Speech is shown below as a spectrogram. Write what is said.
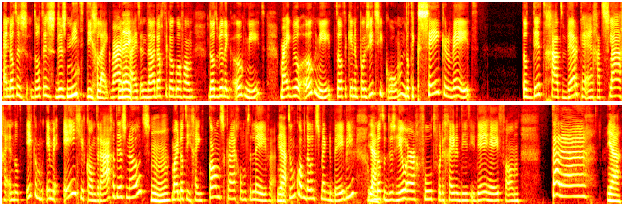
En dat is, dat is dus niet die gelijkwaardigheid. En daar dacht ik ook wel van, dat wil ik ook niet. Maar ik wil ook niet dat ik in een positie kom... dat ik zeker weet dat dit gaat werken en gaat slagen... en dat ik hem in mijn eentje kan dragen desnoods... Mhm. maar dat hij geen kans krijgt om te leven. Ja. En toen kwam Don't Smack the Baby... Ja. omdat het dus heel erg voelt voor degene die het idee heeft van... Tada! ja.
